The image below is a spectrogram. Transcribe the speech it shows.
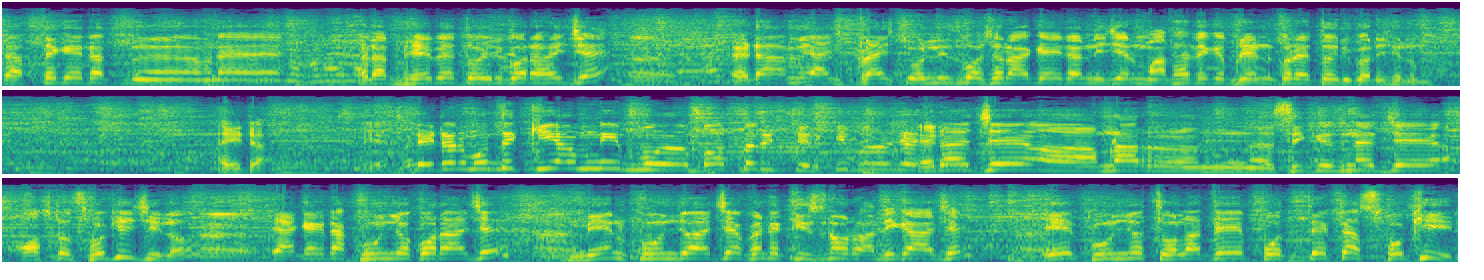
তার থেকে এটা মানে এটা ভেবে তৈরি করা হয়েছে। এটা আমি আজ প্রায় চল্লিশ বছর আগে এটা নিজের মাথা থেকে ব্রেন করে তৈরি করেছিলাম। এইটা। মানে এটার মধ্যে কি আপনি বার্তা দিচ্ছেন? কি বোঝা এটা হচ্ছে আপনার শ্রীকৃষ্ণের যে অষ্ট সখী ছিল হ্যাঁ। এক একটা কুঞ্জ করা আছে মেন কুঞ্জ আছে ওখানে কৃষ্ণ রাধিকা আছে। এর কুঞ্জ তোলাতে প্রত্যেকটা সখীর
